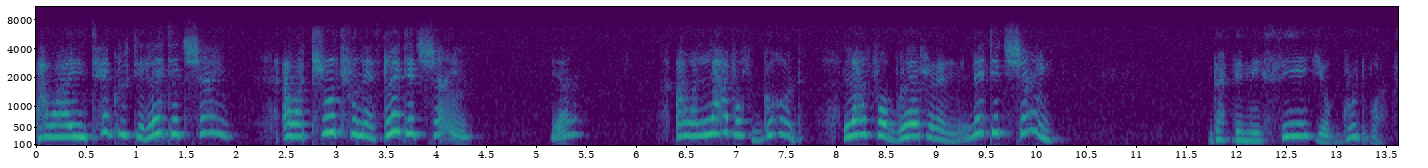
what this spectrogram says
Our integrity, let it shine. Our truthfulness, let it shine. Yeah? Our love of God, love for brethren, let it shine. That they may see your good works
